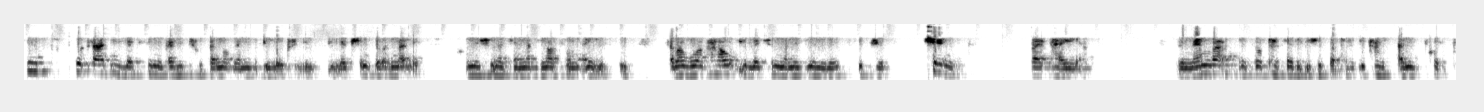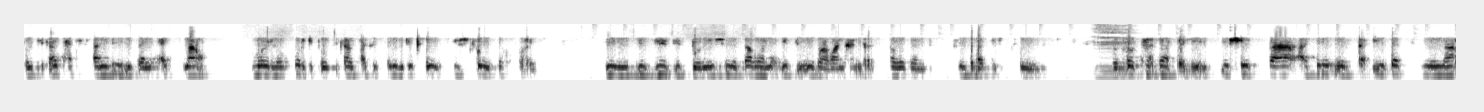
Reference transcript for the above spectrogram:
since the election, ka di two November election, elections, there Commissioner General not from IEC. About how election management needs to be changed by Remember, the doctor said the issues of political and political party funding is an act now. More than for the political party funding is close to for. The, the, the, the donation is one is over 100,000 to that is closed. The hmm. doctor said the issues, uh, I think, is the either seminar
